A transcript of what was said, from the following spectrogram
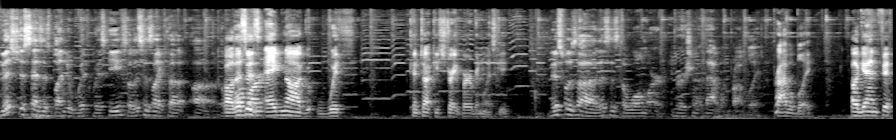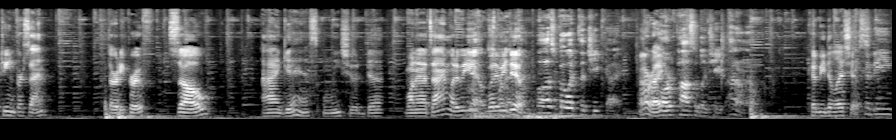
this just says it's blended with whiskey, so this is like the. Uh, the Oh, this is Walmart- eggnog with Kentucky straight bourbon whiskey. This was uh, this is the Walmart version of that one, probably. Probably. Again, 15%, 30 proof. So I guess we should uh, one at a time. What do we Yeah, what do we do? Well, let's go with the cheap guy, All right. or possibly cheap. I don't know. Could be delicious. Could be.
